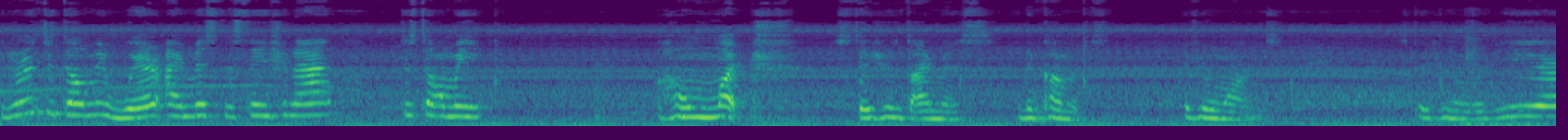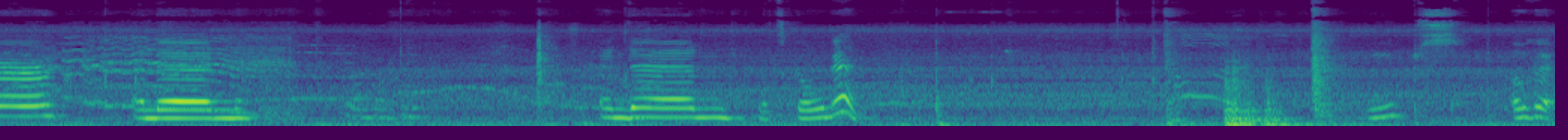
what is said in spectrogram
You don't need to tell me where I missed the station at. Just tell me how much stations I miss in the comments if you want. Station over here, and then, and then, let's go again. Oops. Okay.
